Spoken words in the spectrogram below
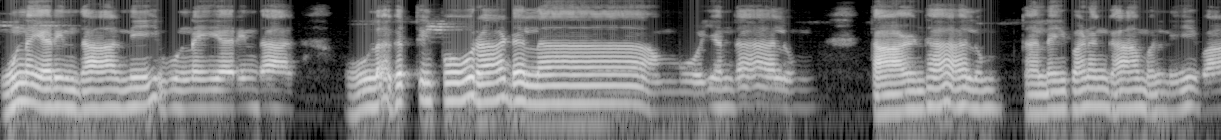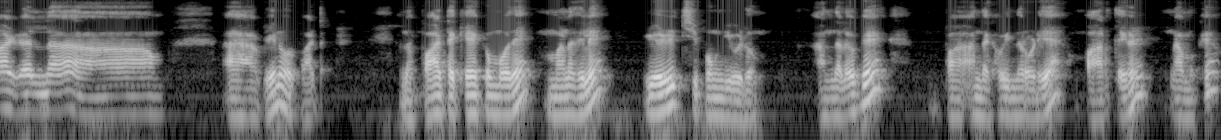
உன்னை அறிந்தால் நீ உன்னை அறிந்தால் உலகத்தில் போராடலாம். உயர்ந்தாலும் தாழ்ந்தாலும் தலை வணங்காமல் நீ வாழலாம். அப்படின்னு ஒரு பாட்டு. அந்த பாட்டை கேட்கும் போதே மனதிலே எழுச்சி பொங்கிவிடும். அந்தளவுக்கு பா- அந்த கவிஞருடைய வார்த்தைகள் நமக்கு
